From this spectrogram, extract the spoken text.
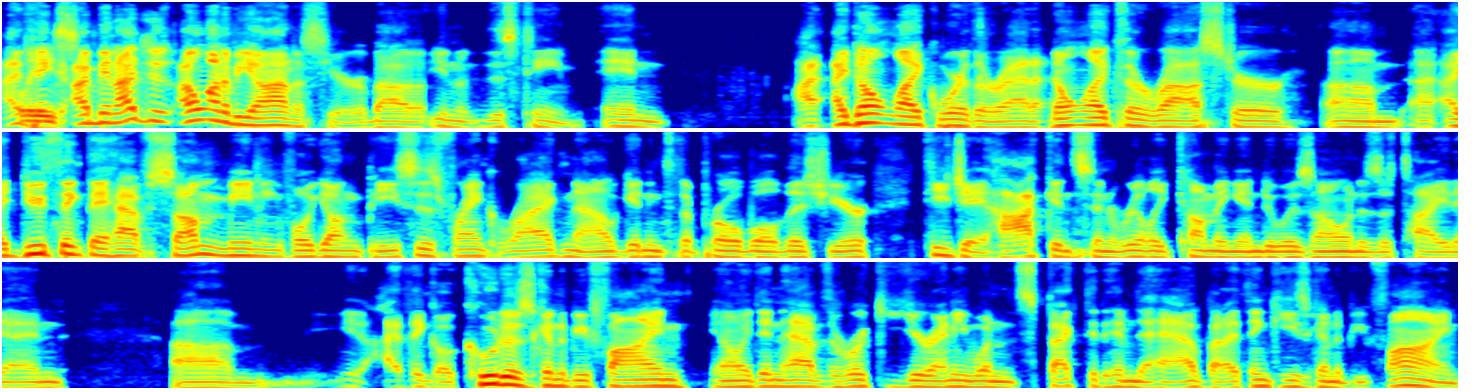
I Please. think. I mean, I just I want to be honest here about you know this team, and I, don't like where they're at. I don't like their roster. Um, I, I do think they have some meaningful young pieces. Frank Ragnow getting to the Pro Bowl this year. T.J. Hockenson really coming into his own as a tight end. Um, you know, I think Okudah is going to be fine. You know, he didn't have the rookie year anyone expected him to have, but I think he's going to be fine.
